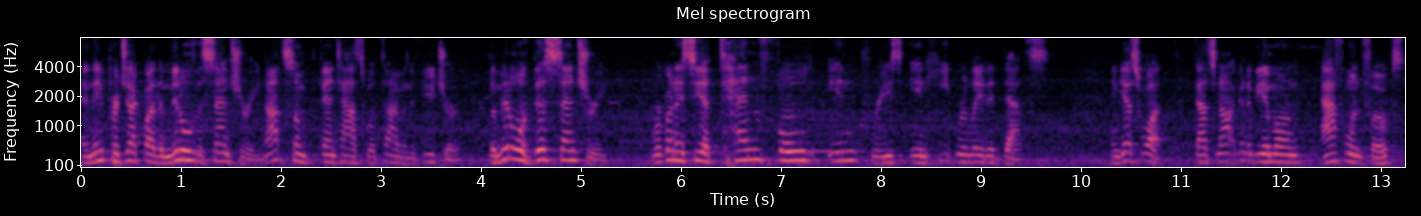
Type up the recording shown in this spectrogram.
and they project by the middle of the century, not some fantastical time in the future, the middle of this century, we're going to see a tenfold increase in heat-related deaths. And guess what? That's not going to be among affluent folks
